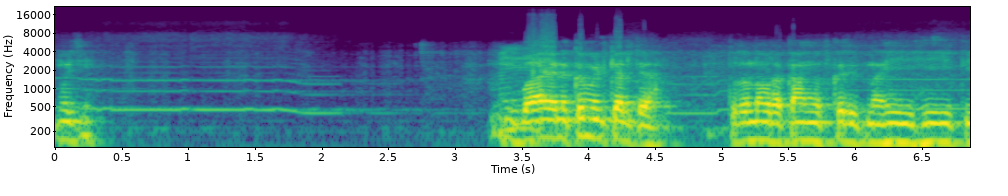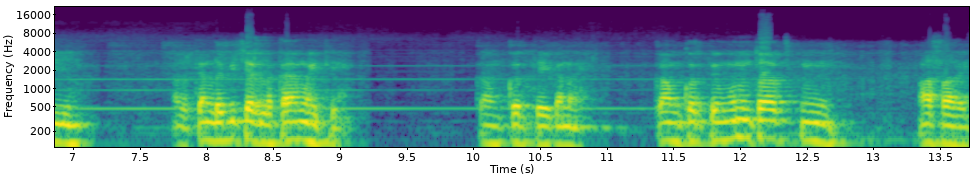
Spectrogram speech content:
म्हणजे बायानं कमेंट केल्या त्या तुझा नवरा कामच करीत नाही ही ती. आता त्यांना विचारलं काय माहिती? आहे काम करते का नाही? काम करते म्हणून तर आज हम्म, असा आहे.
